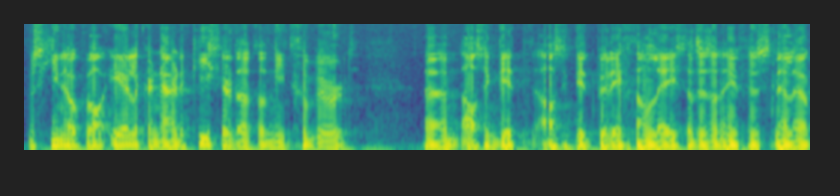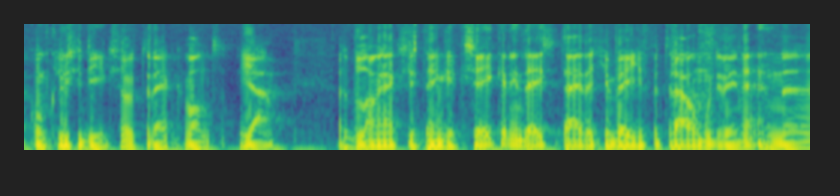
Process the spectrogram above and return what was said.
misschien ook wel eerlijker naar de kiezer dat dat niet gebeurt. Eh, als, ik dit, als ik dit bericht dan lees, dat is dan even een snelle conclusie die ik zo trek. Want ja, het belangrijkste is denk ik zeker in deze tijd dat je een beetje vertrouwen moet winnen. En eh,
